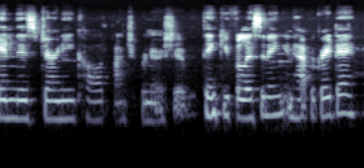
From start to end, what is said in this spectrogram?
in this journey called entrepreneurship. Thank you for listening and have a great day.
